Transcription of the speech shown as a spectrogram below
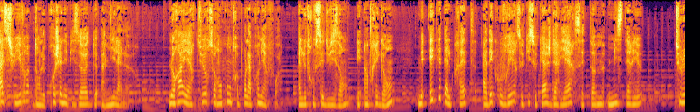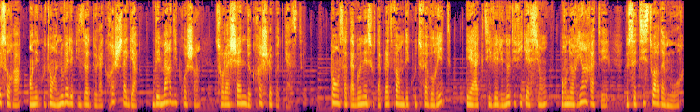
À suivre dans le prochain épisode de À mille à l'heure. Laura et Arthur se rencontrent pour la première fois. Elle le trouve séduisant et intrigant, mais était-elle prête à découvrir ce qui se cache derrière cet homme mystérieux? Tu le sauras en écoutant un nouvel épisode de la Crush Saga dès mardi prochain sur la chaîne de Crush le podcast. Pense à t'abonner sur ta plateforme d'écoute favorite et à activer les notifications pour ne rien rater de cette histoire d'amour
